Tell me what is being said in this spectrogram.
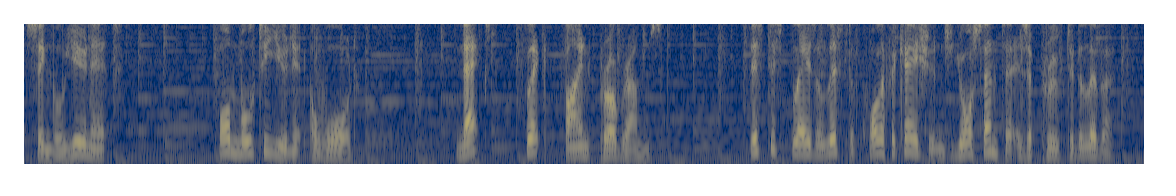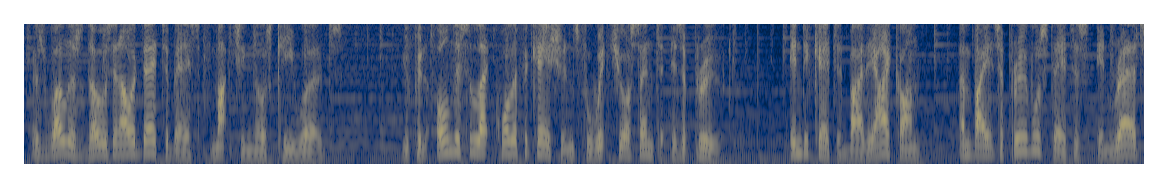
single unit, or multi-unit award. Next, click Find Programs. This displays a list of qualifications your centre is approved to deliver, as well as those in our database matching those keywords. You can only select qualifications for which your centre is approved, indicated by the icon and by its approval status in red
